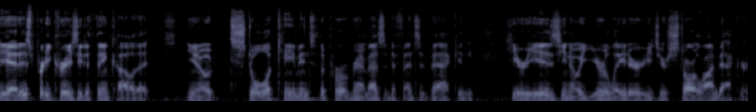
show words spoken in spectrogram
Yeah, it is pretty crazy to think, Kyle, that you know Stola came into the program as a defensive back, and here he is. You know, a year later, he's your star linebacker.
